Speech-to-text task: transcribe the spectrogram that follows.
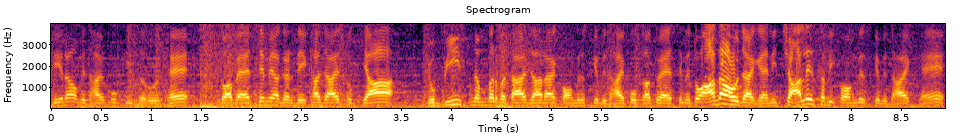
तेरह विधायकों की ज़रूरत है। तो अब ऐसे में अगर देखा जाए तो क्या जो 20 नंबर बताया जा रहा है कांग्रेस के विधायकों का तो ऐसे में तो आधा हो जाएगा, यानी 40 अभी कांग्रेस के विधायक हैं,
